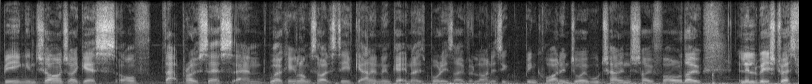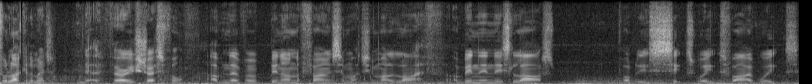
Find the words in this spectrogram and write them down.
being in charge, I guess, of that process and working alongside Steve Gallen and getting those bodies over the line. Has it been quite an enjoyable challenge so far, although a little bit stressful, I can imagine? Yeah, very stressful. I've never been on the phone so much in my life. I've been in this last probably six weeks, five weeks.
